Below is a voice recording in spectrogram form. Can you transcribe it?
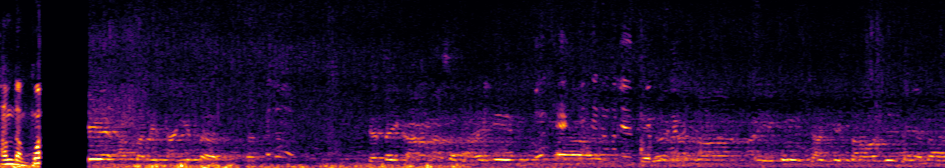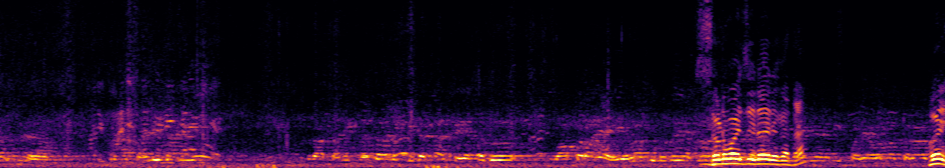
थांब थांब. कोण सडवायचं डायरेक्ट आता. होय.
